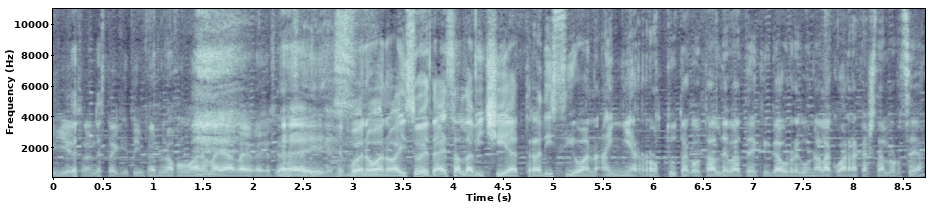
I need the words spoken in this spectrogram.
egia esan, ez dakit, infernua joango garen, baina, bai, bai, ez gara Bai, saliek. ez. bueno, bueno, aizu eta ez alda bitxia tradizioan hain errotutako talde batek gaur egun alako arrakasta lortzea?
